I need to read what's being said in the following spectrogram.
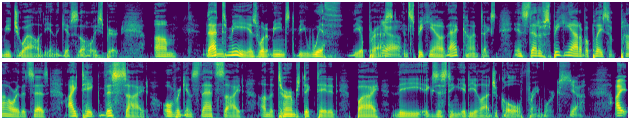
mutuality and the gifts of the holy spirit um, that to me is what it means to be with the oppressed Yeah. and speaking out of that context instead of speaking out of a place of power that says i take this side over against that side on the terms dictated by the existing ideological frameworks Yeah, I-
